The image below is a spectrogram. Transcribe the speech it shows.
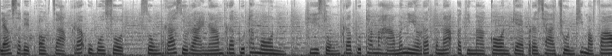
แล้วเสด็จออกจากพระอุโบสถ ทรงพระสุรายน้ำพระพุทธมนต์ที่ทรงพระพุทธมหามณีรัตนปฏิมากรแก่ประชาชนที่มาเฝ้า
